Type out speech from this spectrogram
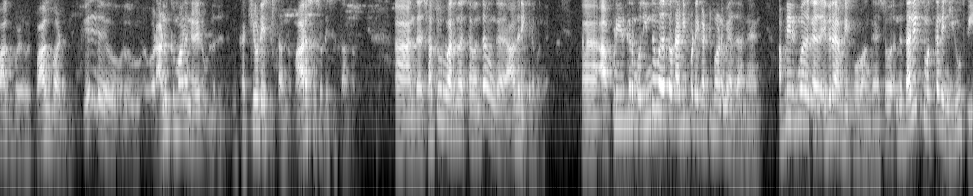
பாகுபாடு பாகுபாடுகளுக்கு ஒரு ஒரு அணுக்கமான நிலையில் உள்ளது. கட்சியுடைய சித்தாந்தம் ஆர்எஸ்எஸ்உடைய சித்தாந்தம். அந்த சத்துர் வர்ணத்தை வந்து அவங்க ஆதரிக்கிறவங்க. அப்படி இருக்கிற போது இந்து மதத்தோட அடிப்படை கட்டுமானமே அதுதானே அப்படி இருக்கும்போது எதிராக அப்படி போவாங்க. ஸோ அந்த தலித் மக்கள் இன் யூபி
